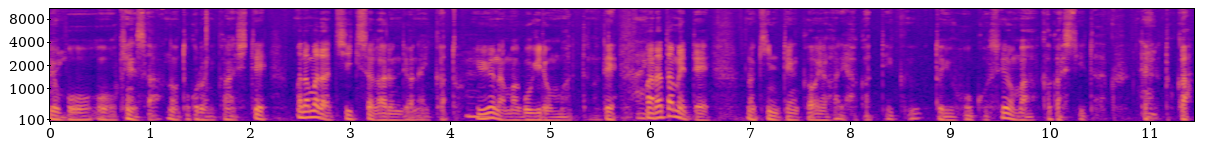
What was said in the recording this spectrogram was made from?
予防、検査のところに関してまだまだ地域差があるんではないかというような、まあ、ご議論もあったので、はい、まあ、改めて近典化をやはり図っていくという方向性をまあ書かせていただくであるとか、はい、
